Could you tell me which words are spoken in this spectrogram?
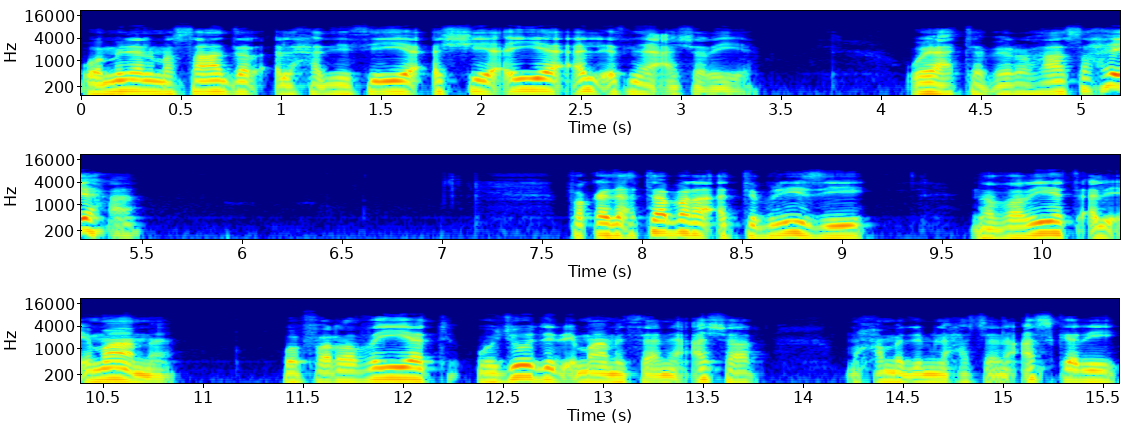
ومن المصادر الحديثية الشيعية الاثني عشرية ويعتبرها صحيحة. فقد اعتبر التبريزي نظرية الإمامة وفرضية وجود الإمام الثاني عشر محمد بن الحسن العسكري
